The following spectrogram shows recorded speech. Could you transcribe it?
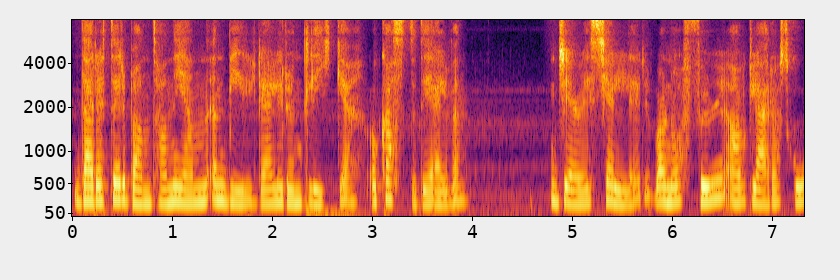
Deretter bandt han igjen en bildel rundt liket og kastet i elven. Jerrys kjeller var nå full av klær og sko,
